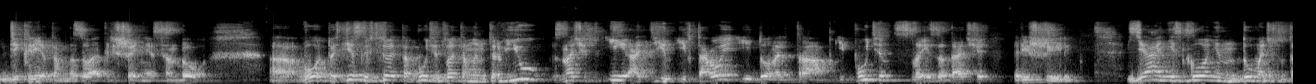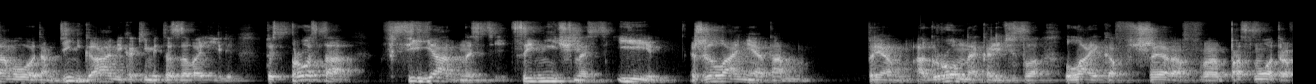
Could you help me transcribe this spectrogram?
декретом называет решение СНБО. А, вот, то есть если все это будет в этом интервью, значит и один, и второй, и Дональд Трамп, и Путин свои задачи решили. Я не склонен думать, что там его там, деньгами какими-то завалили. То есть просто всеядность, циничность и желание там прям огромное количество лайков, шеров, э, просмотров,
